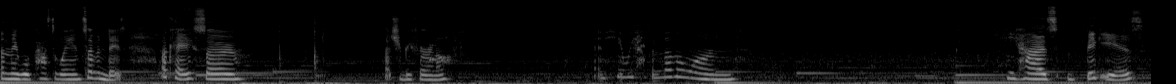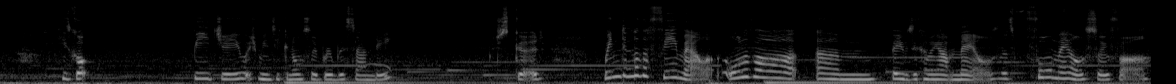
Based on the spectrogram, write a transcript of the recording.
and they will pass away in 7 days. Okay, so that should be fair enough. And here we have another one. He has big ears. He's got BG, which means he can also breed with Sandy, which is good. We need another female. All of our um, babies are coming out males. There's four males so far.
